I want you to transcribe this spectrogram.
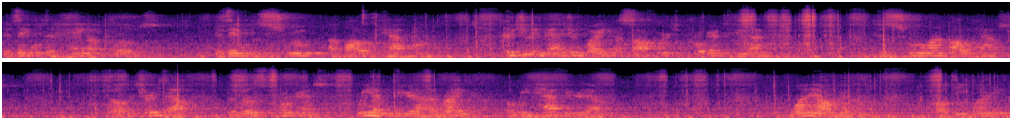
It's able to hang up clothes. It's able to screw a bottle cap on. Could you imagine writing a software program to do that? To screw on bottle caps? Well, it turns out that those programs we haven't figured out how to write, but we have figured out one algorithm called deep learning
